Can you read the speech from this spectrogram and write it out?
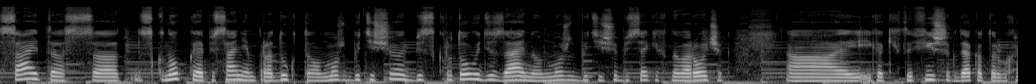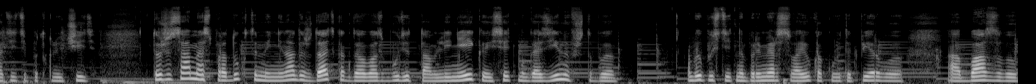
сайт с, с кнопкой описанием продукта, он может быть еще без крутого дизайна, он может быть еще без всяких наворочек а, и каких-то фишек, да, которые вы хотите подключить. То же самое с продуктами. Не надо ждать, когда у вас будет там линейка и сеть магазинов, чтобы выпустить, например, свою какую-то первую а, базовую,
